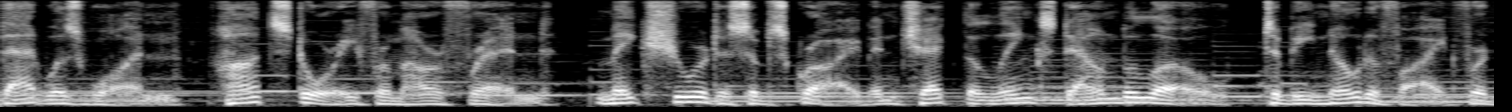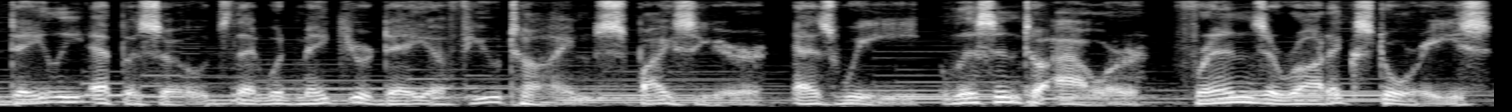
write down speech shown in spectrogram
That was one hot story from our friend. Make sure to subscribe and check the links down below to be notified for daily episodes that would make your day a few times spicier as we listen to our friends' erotic stories.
